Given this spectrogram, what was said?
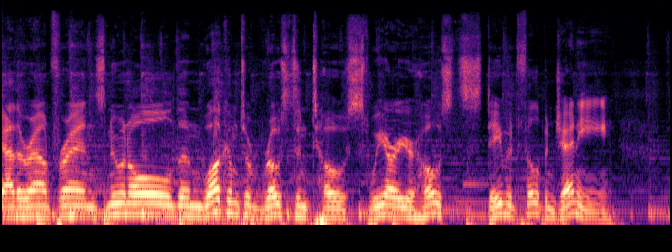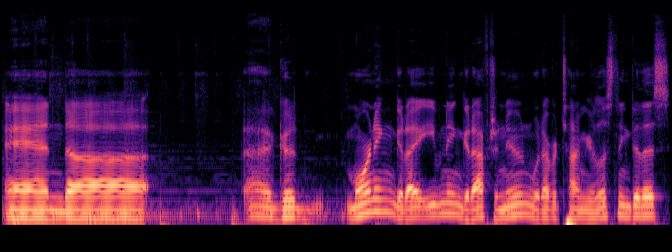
Gather round, friends, new and old, and welcome to Roast and Toast. We are your hosts, David, Philip, and Jenny. And uh, uh, good morning, good evening, good afternoon, whatever time you're listening to this.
